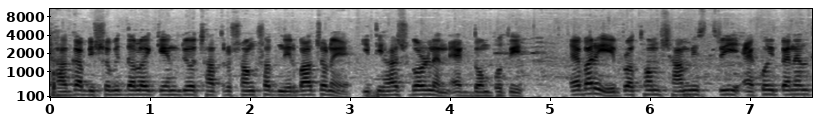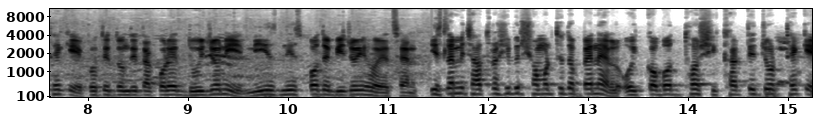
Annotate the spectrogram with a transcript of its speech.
ঢাকা বিশ্ববিদ্যালয় কেন্দ্রীয় ছাত্র সংসদ নির্বাচনে ইতিহাস গড়লেন এক দম্পতি। এবারই প্রথম স্বামী স্ত্রী একই প্যানেল থেকে প্রতিদ্বন্দ্বিতা করে দুইজনই নিজ নিজ পদে বিজয়ী হয়েছেন। ইসলামী ছাত্র শিবির সমর্থিত প্যানেল ঐক্যবদ্ধ শিক্ষার্থী জোট থেকে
